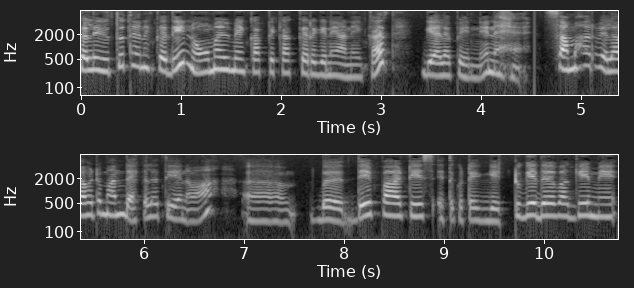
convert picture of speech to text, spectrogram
කළ යුතු තැනකදී නෝමල් මේකප් එකක් කරගෙන යන එකත් ගැලපෙන්නේ නැහැ. සමහර වෙලාවට මම දැකලා තියෙනවා බර්ත්ඩේ පාටිස් එතකොට get together වගේ මේ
